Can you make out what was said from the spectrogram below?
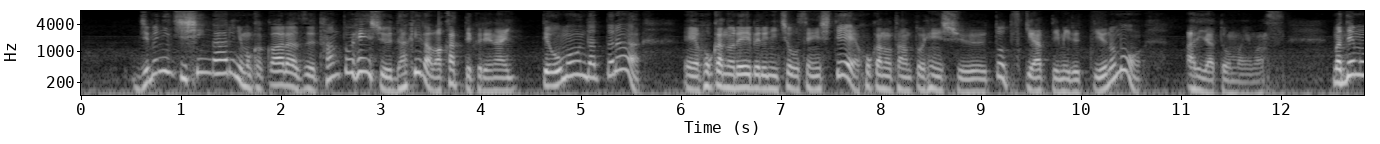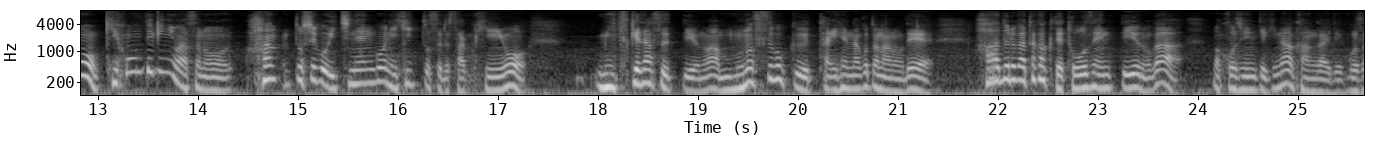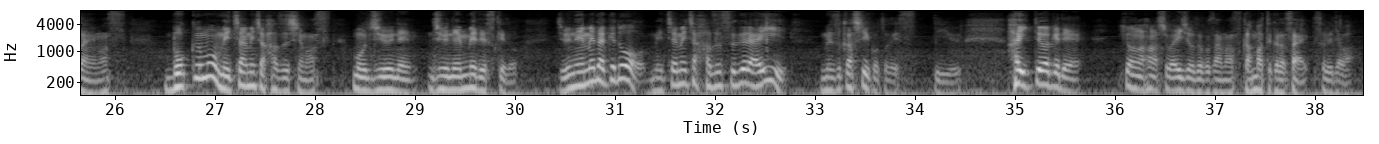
自分に自信があるにもかかわらず担当編集だけが分かってくれないって思うんだったら、えー、他のレーベルに挑戦して他の担当編集と付き合ってみるっていうのもありだと思います。まあ、でも基本的にはその半年後1年後にヒットする作品を見つけ出すっていうのはものすごく大変なことなのでハードルが高くて当然っていうのが、まあ、個人的な考えでございます。僕もめちゃめちゃ外します。もう10年、10年目ですけど。10年目だけど、めちゃめちゃ外すぐらい難しいことですっていう。はい、というわけで、今日の話は以上でございます。頑張ってください。それでは。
